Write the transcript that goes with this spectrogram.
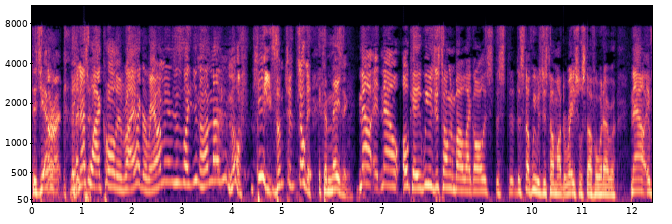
Did you ever? All right. And that's why I call it Viagra Ram. I mean, it's just like, you know, I'm not, no, jeez, I'm just joking. It's amazing. Now, it- now, okay, we was just talking about like all this, this, the stuff we was just talking about, the racial stuff or whatever. Now, if,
